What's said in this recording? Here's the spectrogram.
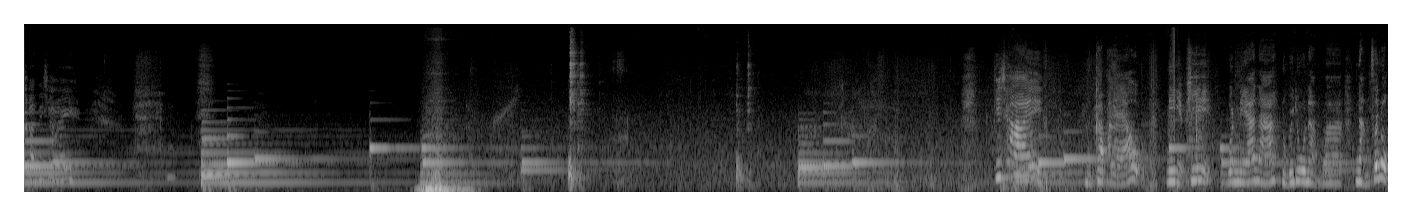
ค่ะพี่ชัย นี่พี่วันเนี้ยนะ หนูไปดูหนังมา หนังสนุก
